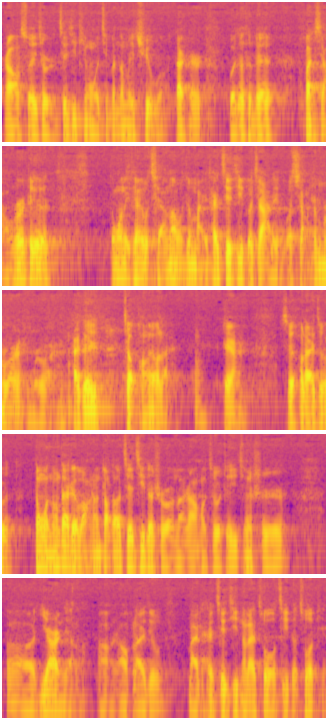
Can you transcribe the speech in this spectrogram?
然后所以就是街机厅我基本都没去过，但是我就特别幻想，我说这个。等我哪天有钱了，我就买一台街机搁家里，我想什么时候玩什么时候玩，还可以叫朋友来，嗯，这样。所以后来就等我能在这网上找到街机的时候呢，然后就这已经是，呃，一二年了啊。然后后来就买了台街机呢来做我自己的作品，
